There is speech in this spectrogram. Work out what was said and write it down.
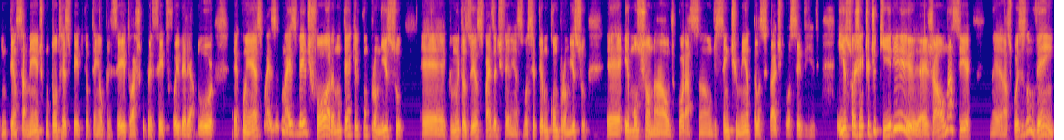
intensamente, com todo respeito que eu tenho ao prefeito, eu acho que o prefeito foi vereador, é, conhece, mas, mas veio de fora, não tem aquele compromisso é, que muitas vezes faz a diferença, você ter um compromisso é, emocional, de coração, de sentimento pela cidade que você vive. E isso a gente adquire é, já ao nascer. Né? As coisas não vêm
